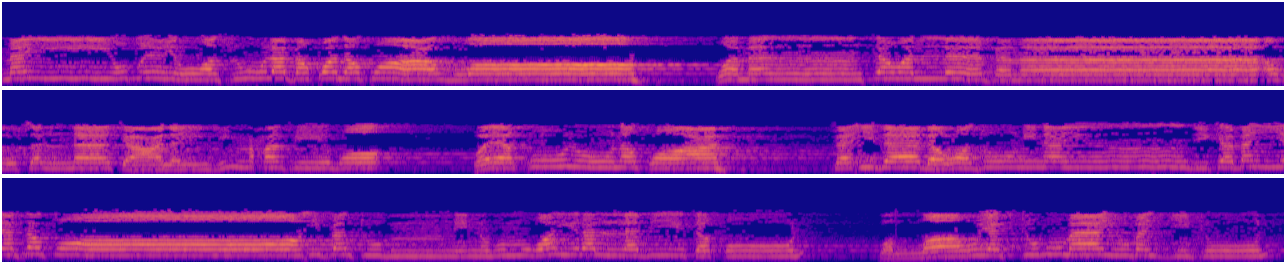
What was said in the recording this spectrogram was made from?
من يطع الرسول فقد طاع الله ومن تولى فما أرسلناك عليهم حفيظا. ويقولون طاعة فإذا برزوا من عندك بيت طائفة منهم غير الذي تقول. والله يكتب ما يبيتون.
